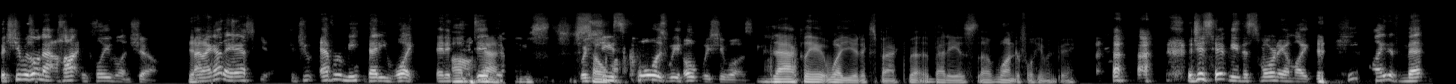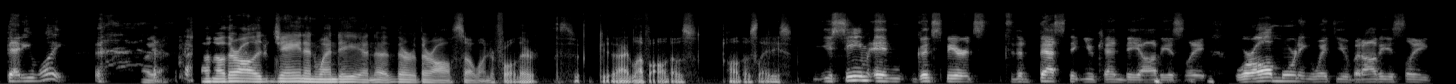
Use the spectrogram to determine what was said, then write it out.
but she was on that Hot in Cleveland show, yeah. and I got to ask you, did you ever meet Betty White? And if oh, you did, yeah, was, was so she as cool as we hope she was? Exactly what you'd expect. but Betty is a wonderful human being. it just hit me this morning. I'm like, he might have met Betty White. oh yeah. Oh no, they're all Jane and Wendie, and uh, they're they're all so wonderful. They're I love all those all those ladies. You seem in good spirits to the best that you can be. Obviously, we're all mourning with you, but obviously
